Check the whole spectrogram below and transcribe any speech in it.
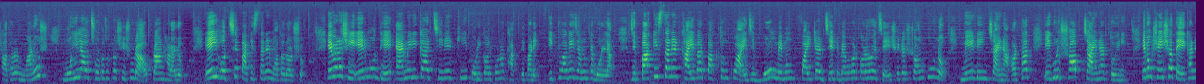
সাধারণ মানুষ, মহিলা ও ছোট ছোট শিশুরাও প্রাণ হারালো। এই হচ্ছে পাকিস্তানের মতাদর্শ। এবার আসি, এর মধ্যে আমেরিকা আর চীনের কি পরিকল্পনা থাকতে পারে? একটু আগেই যেমনটা বললাম যে, পাকিস্তানের খাইবার পাখতুনখোয়ায় যে বোম এবং ফাইটার জেট ব্যবহার করা হয়েছে, সেটা সম্পূর্ণ মেড ইন চায়না, অর্থাৎ এগুলো সব চায়নার তৈরি। এবং সেই সাথে এখানে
